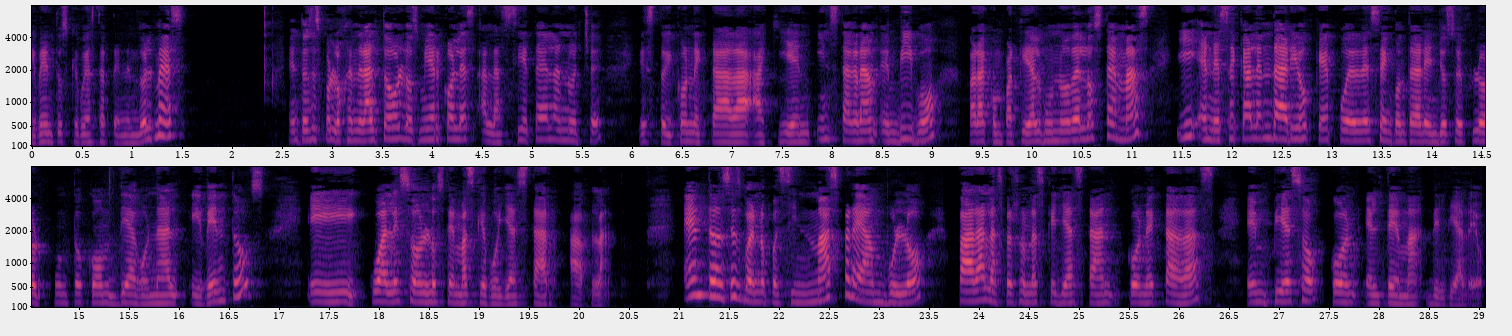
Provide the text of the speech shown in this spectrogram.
eventos que voy a estar teniendo el mes. Entonces, por lo general, todos los miércoles a las 7 de la noche estoy conectada aquí en Instagram en vivo para compartir alguno de los temas y en ese calendario que puedes encontrar en yosoyflor.com diagonal eventos eh, cuáles son los temas que voy a estar hablando. Entonces, bueno, pues sin más preámbulo, para las personas que ya están conectadas, empiezo con el tema del día de hoy.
